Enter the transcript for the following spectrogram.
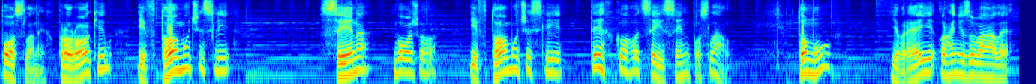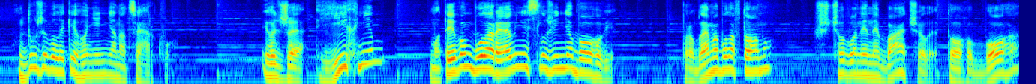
посланих пророків, і в тому числі Сина Божого, і в тому числі тих, кого цей син послав. Тому євреї організували дуже велике гоніння на церкву. І отже, їхнім мотивом була ревність служіння Богові. Проблема була в тому, що вони не бачили того Бога,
